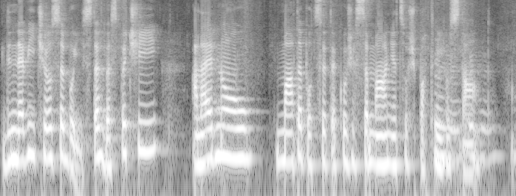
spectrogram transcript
kdy neví, čeho se bojí. Jste v bezpečí a najednou máte pocit, jako že se má něco špatného mm-hmm. stát. No.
